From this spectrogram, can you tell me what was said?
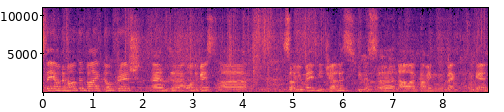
Stay on the mountain bike, don't crash, and uh, all the best. Uh, so you made me jealous because uh, now I'm coming back again.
